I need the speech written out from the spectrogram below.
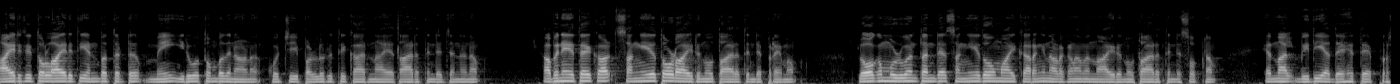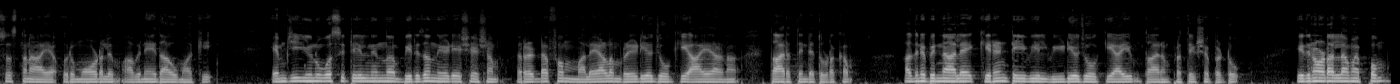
ആയിരത്തി തൊള്ളായിരത്തി എൺപത്തെട്ട് മെയ് ഇരുപത്തൊമ്പതിനാണ് കൊച്ചി പള്ളുരുത്തിക്കാരനായ താരത്തിന്റെ ജനനം. അഭിനയത്തേക്കാൾ സംഗീതത്തോടായിരുന്നു താരത്തിന്റെ പ്രേമം. ലോകം മുഴുവൻ തന്റെ സംഗീതവുമായി കറങ്ങി നടക്കണമെന്നായിരുന്നു താരത്തിന്റെ സ്വപ്നം. എന്നാൽ വിധി അദ്ദേഹത്തെ പ്രശസ്തനായ ഒരു മോഡലും അഭിനേതാവുമാക്കി. എം ജി യൂണിവേഴ്സിറ്റിയിൽ നിന്ന് ബിരുദം നേടിയ ശേഷം red F M Malayalam radio jockey ആയാണ് താരത്തിന്റെ തുടക്കം. അതിനു പിന്നാലെ കിരൺ ടി വിയിൽ വീഡിയോ ജോക്കിയായും താരം പ്രത്യക്ഷപ്പെട്ടു. ഇതിനോടെല്ലാം എപ്പം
